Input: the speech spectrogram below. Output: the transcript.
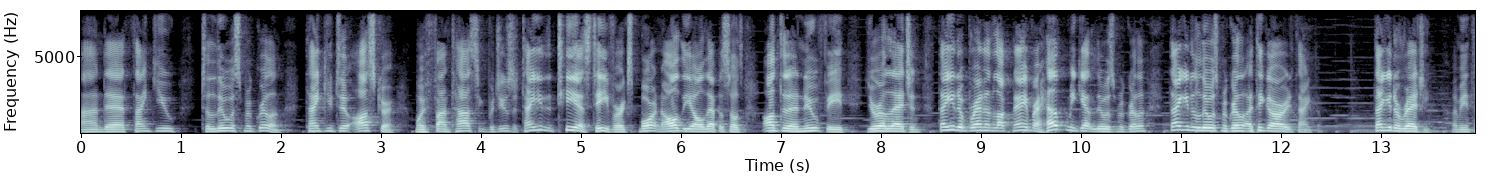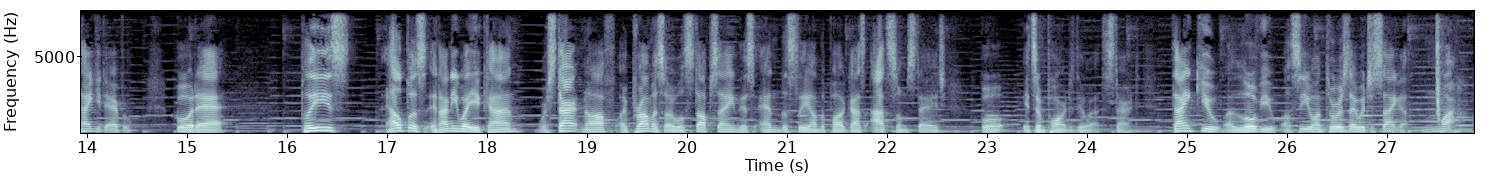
And uh, thank you to Lewis McGrillen. Thank you to Oscar, my fantastic producer. Thank you to TST for exporting all the old episodes onto the new feed. You're a legend. Thank you to Brendan Loughnane for helping me get Lewis McGrillen. Thank you to Lewis McGrillen. I think I already thanked him. Thank you to Reggie. I mean, thank you to everyone. But uh, please help us in any way you can. We're starting off. I promise I will stop saying this endlessly on the podcast at some stage, but it's important to do it at the start. Thank you. I love you. I'll see you on Thursday with Chisanga. Mwah.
